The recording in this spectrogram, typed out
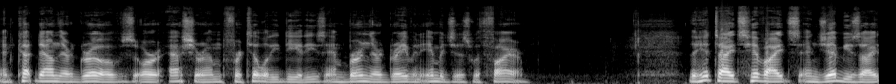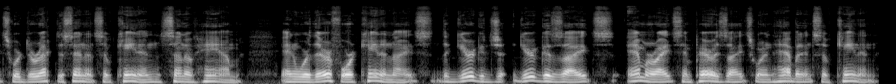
and cut down their groves, or Asherim, fertility deities, and burn their graven images with fire. The Hittites, Hivites, and Jebusites were direct descendants of Canaan, son of Ham, and were therefore Canaanites. The Girgashites, Amorites, and Perizzites were inhabitants of Canaan.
